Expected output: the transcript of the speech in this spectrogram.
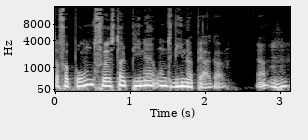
der Verbund, Föstalpine und Wienerberger. Ja? Mhm.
